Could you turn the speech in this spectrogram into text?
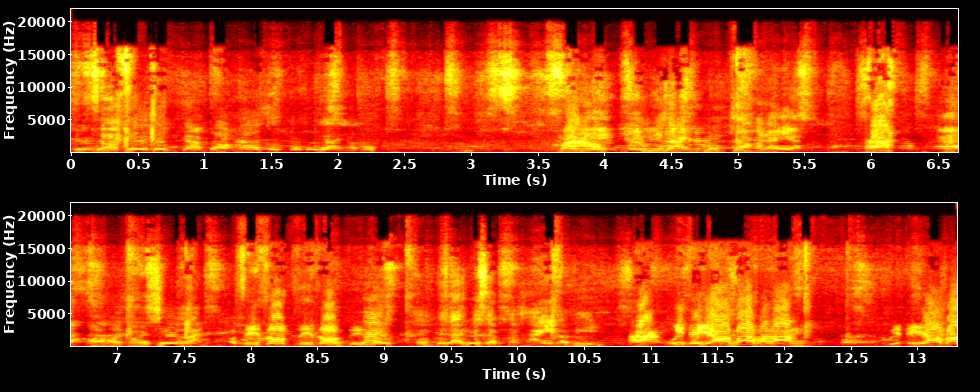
คุณดอกยี่สิบสามดอกห้าสิบก็ตัวใหญ่ครับผมมานี่นี่พี่ใส่ลงช่องอะไรอะฮะอะขอขอชื่อก่อนเอาสีส้มสีส้มสีไม่ส้มผมไม่ได้ดูสับสไครครับพี่ฮะวิทยาบ้าพลัง วิทยาบ้า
